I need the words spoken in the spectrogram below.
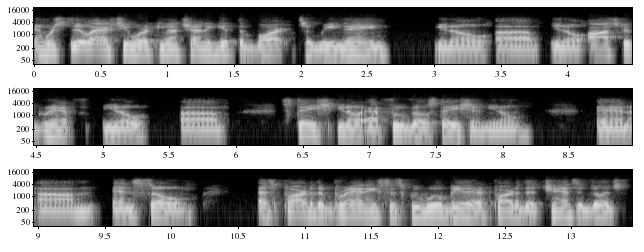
And we're still actually working on trying to get the BART to rename, you know, uh, you know, Oscar Grant, you know, uh, station, you know, at Fruitvale Station, you know, and um, and so as part of the branding, since we will be there part of the Transit Village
